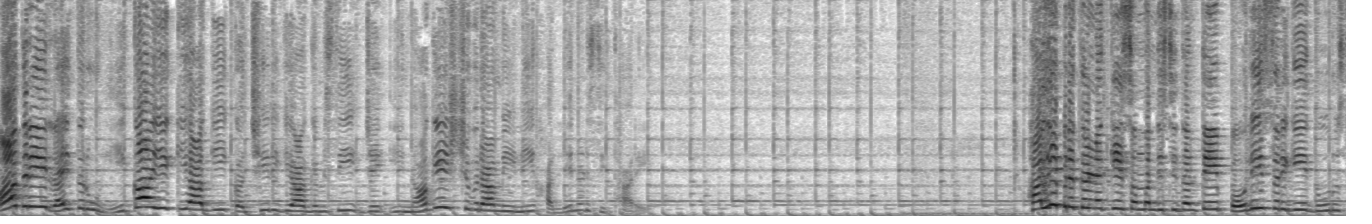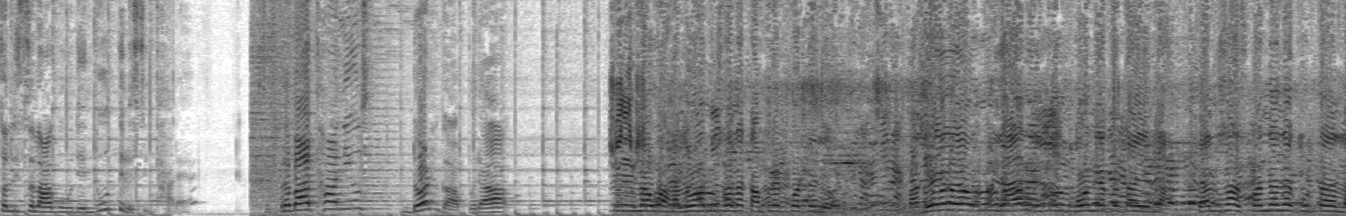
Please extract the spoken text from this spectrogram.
ಆದರೆ ರೈತರು ಏಕಾಏಕಿಯಾಗಿ ಕಚೇರಿಗೆ ಆಗಮಿಸಿ ಜೆಇ ನಾಗೇಶ್ ಅವರ ಮೇಲೆ ಹಲ್ಲೆ ನಡೆಸಿದ್ದಾರೆ. ಹಲ್ಲೆ ಪ್ರಕರಣಕ್ಕೆ ಸಂಬಂಧಿಸಿದಂತೆ ಪೊಲೀಸರಿಗೆ ದೂರು ಸಲ್ಲಿಸಲಾಗುವುದೆಂದು ತಿಳಿಸಿದ್ದಾರೆ. ಸುಪ್ರಭಾತ ನ್ಯೂಸ್, ಡೊಣಗಾಪುರ. ನಾವು ಹಲವಾರು ಸಲ ಕಂಪ್ಲೇಂಟ್ ಕೊಟ್ಟಿದ್ದೀವಿ. ಅವರು ಯಾರು ರೈತರು ಫೋನ್ ಎತ್ತುತ್ತಾ ಇಲ್ಲ. ಕೆಲಸ ಸ್ಪಂದನೆ ಕೊಡ್ತಾ ಇಲ್ಲ.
